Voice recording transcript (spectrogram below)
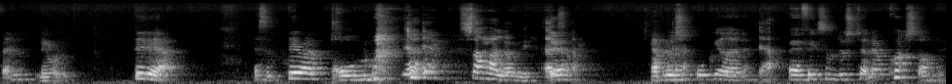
fanden laver de? Det der, altså det var dråben. Ja, ja. Så holder vi. Altså. Ja. Jeg blev så provokeret af det. Ja. Og jeg fik sådan lyst til at lave kunst om det.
